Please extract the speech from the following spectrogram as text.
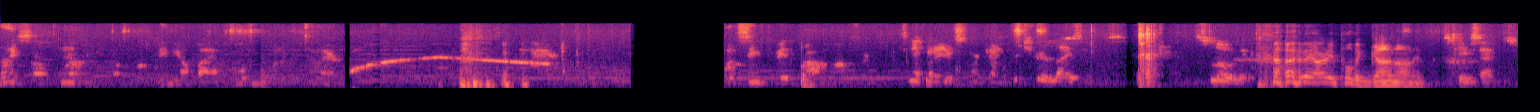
Nice. Maybe I'll buy a home when I retire. what seems to be the problem, officer? It's not going to use smart gun. Get your license. Slowly. they already pulled a gun on him. Steve Sax.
